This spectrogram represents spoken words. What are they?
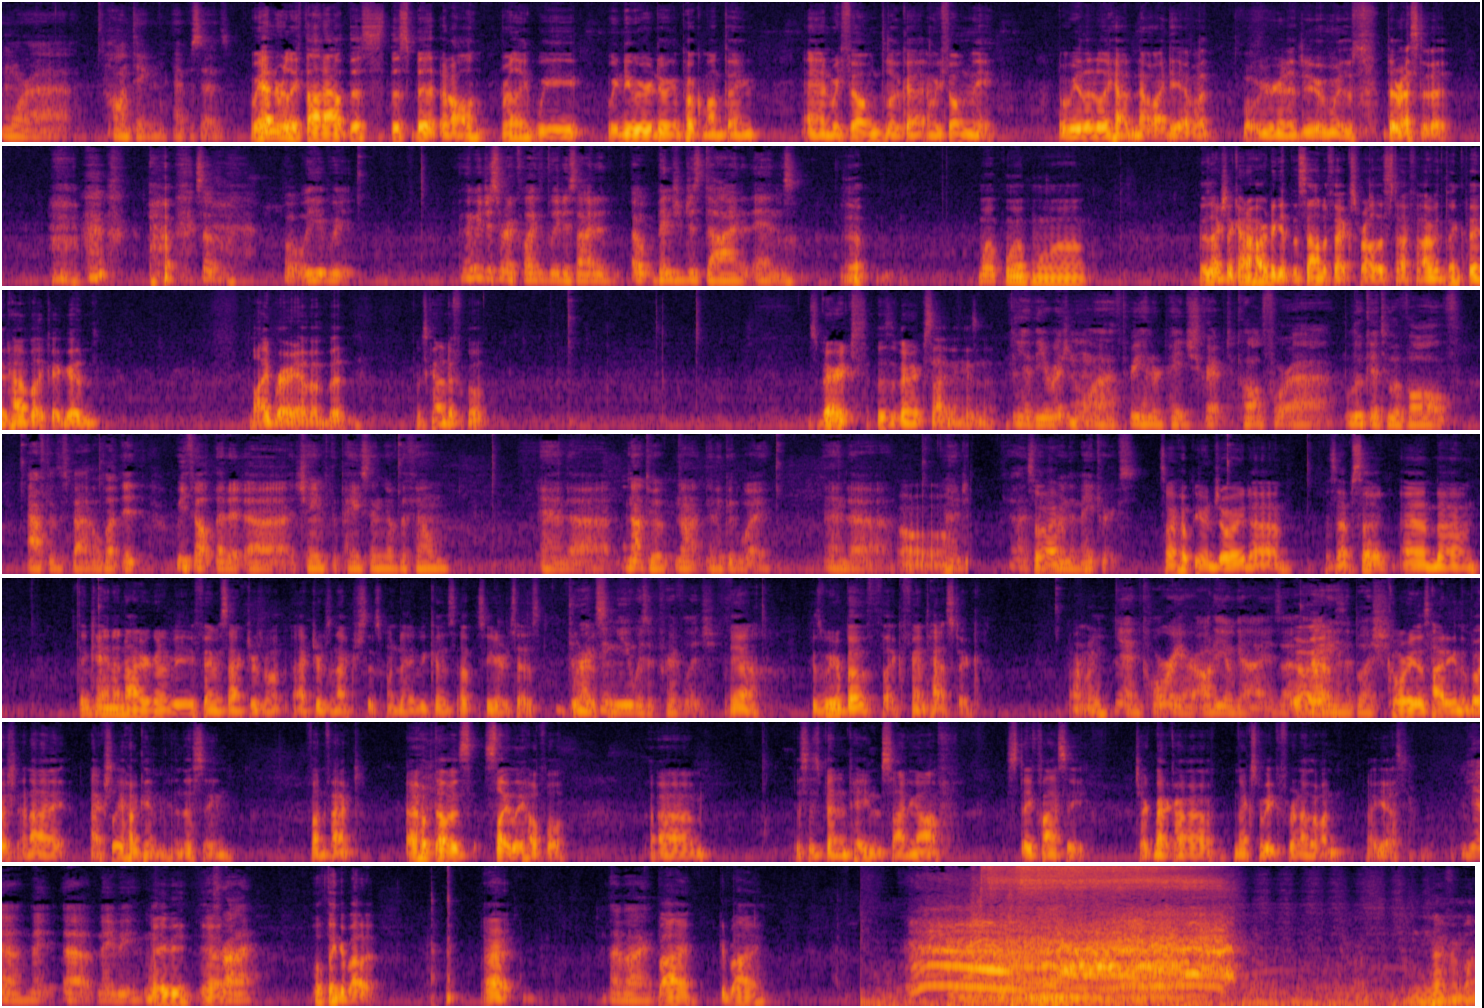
more uh, haunting episodes. we hadn't really thought out this this bit at all. Really, we we knew we were doing a Pokemon thing, and we filmed Luca and we filmed me, but we literally had no idea what what we were gonna do with the rest of it. So, what we we. I think we just sort of collectively decided, oh, Ben should just die and it ends. Yep. Whoop whoop whoop. It was actually kind of hard to get the sound effects for all this stuff. I would think they'd have like a good library of them, but it's kind of difficult. It's very. This is very exciting, isn't it? Yeah, the original uh, 300 page script called for uh, Luca to evolve after this battle, but it we felt that it uh, changed the pacing of the film, and uh, not to not in a good way, and uh, Oh. I just, So so we're I'm- in the Matrix. So I hope you enjoyed uh, this episode, and um, I think Hannah and I are going to be famous actors, actors and actresses one day because oh, see here it says Directing you was a privilege. Yeah, because we are both like fantastic aren't we? Yeah, and Corey, our audio guy, is uh, Oh, hiding in the bush. Corey is hiding in the bush, and I actually hug him in this scene. Fun fact. I hope that was slightly helpful. Um, this is Ben and Peyton signing off. Stay classy. Check back uh, next week for another one, I guess. Yeah, may, uh, maybe. We'll, Maybe. We'll Yeah. try. We'll think about it. All right. Bye bye. Bye. Goodbye. Never mind.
